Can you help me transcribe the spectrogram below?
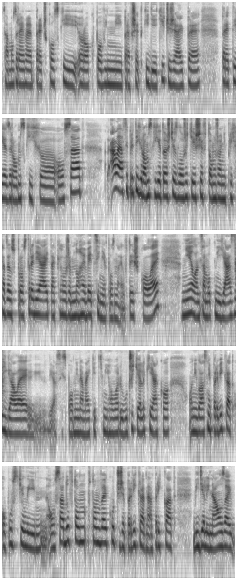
samozrejme predškolský rok povinný pre všetky deti, čiže aj pre, pre tie z rómskych e, osád. Ale asi pri tých rómskych je to ešte zložitejšie v tom, že oni prichádzajú z prostredia aj takého, že mnohé veci nepoznajú v tej škole. Nie len samotný jazyk, ale ja si spomínam, aj keď mi hovorili učiteľky, ako oni vlastne prvýkrát opustili osadu v tom, v tom veku, čiže prvýkrát napríklad videli naozaj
